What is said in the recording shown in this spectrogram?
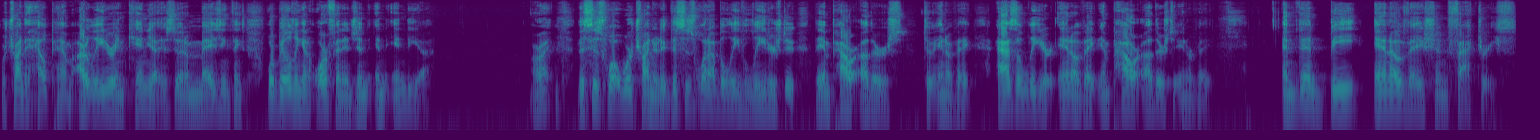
We're trying to help him. Our leader in Kenya is doing amazing things. We're building an orphanage in, in India. All right. This is what we're trying to do. This is what I believe leaders do. They empower others to innovate. As a leader, innovate, empower others to innovate. And then be innovation factories.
